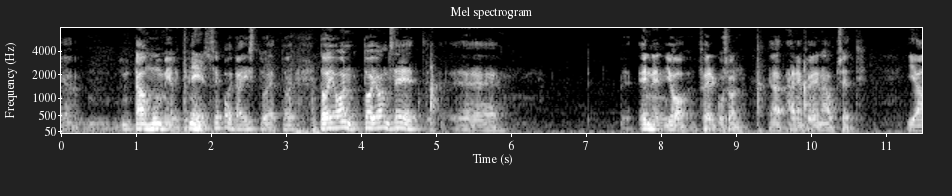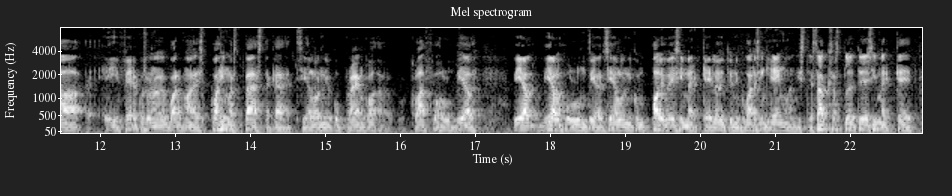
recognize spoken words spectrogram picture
Ja Tämä on mun mielipide. Niin. Se poika istuu, että toi, toi, on, toi on se, että ää, ennen jo Ferguson ja hänen feenaukset, ja ei Ferguson ole varmaan edes pahimmasta päästäkään, että siellä on joku Brian Clough ollut vielä, vielä, vielä hullumpia, siellä on niin paljon esimerkkejä löytyy niin varsinkin Englannista, ja Saksasta löytyy esimerkkejä, että,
